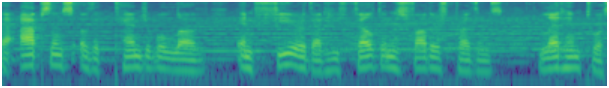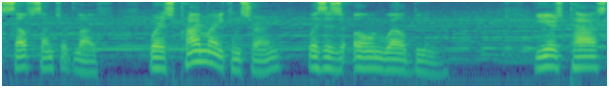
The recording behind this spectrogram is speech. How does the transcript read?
The absence of the tangible love and fear that he felt in his father's presence led him to a self centered life where his primary concern was his own well being. Years passed,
